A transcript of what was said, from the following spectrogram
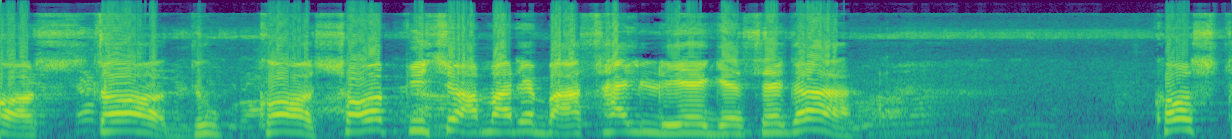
কষ্ট, দুঃখ সব কিছু আমারে বাসায় লিয়ে গেছে গা। কষ্ট।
